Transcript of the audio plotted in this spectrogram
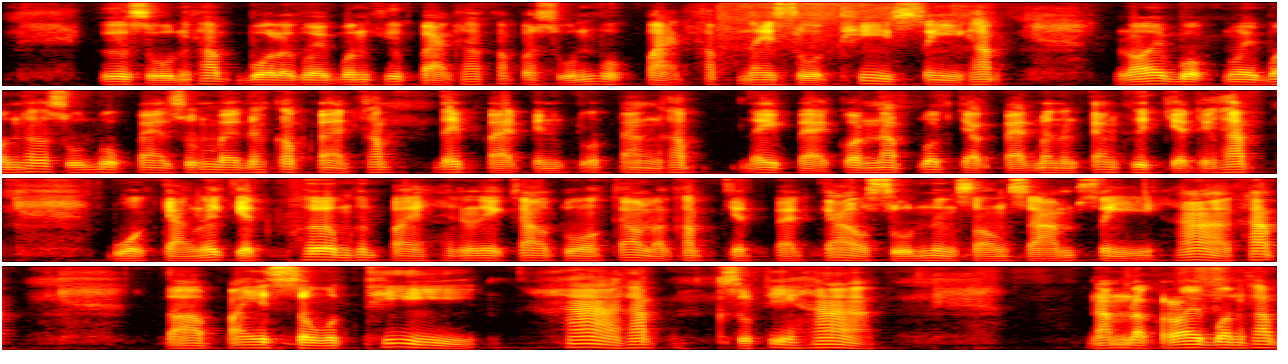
1คือ0ครับบวกหลักหน่วยบนคือ8ครับกับ0บวก8ครับในสูตรที่4ครับ ร้อยบวกหน่วยบนเท่ากับศูนย์บวกแปดศูนย์แปดเท่ากับแปดครับ ได้แปดเป็นตัวตั้งครับ ได้แปดก็นับลดจากแปดมาหนึ่งแต้มคือเจ็ดเลยครับ บวกจากเลขเจ็ดเพิ่มขึ้นไปให้เลขเก้าตัวเก้าหลักครับเจ็ดแปดเก้าศูนย์หนึ่งสองสามสี่ห้าครับ ต่อไปสูตรที่ห้าครับ สูตรที่ห้านำหลักร้อยบนครับ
